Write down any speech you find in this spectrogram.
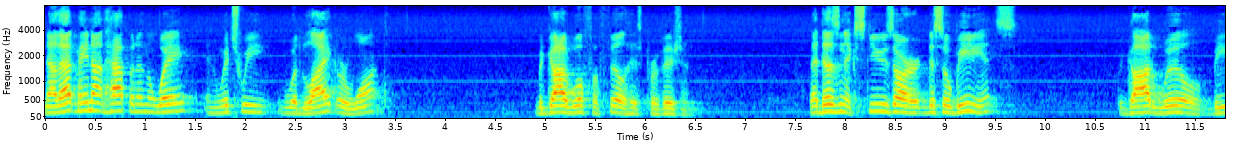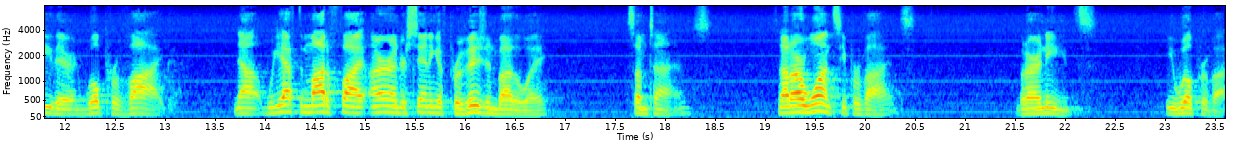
Now, that may not happen in the way in which we would like or want, but God will fulfill his provision. That doesn't excuse our disobedience, but God will be there and will provide. Now, we have to modify our understanding of provision, by the way, sometimes. It's not our wants he provides, but our needs. He will provide.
